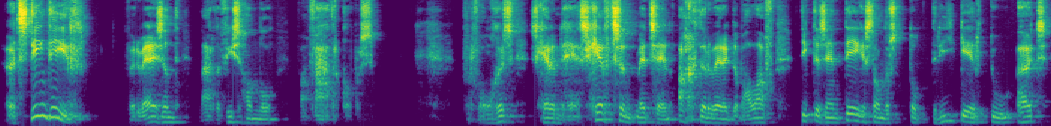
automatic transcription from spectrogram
het stinkt hier, verwijzend naar de vieshandel van vaderkoppers. Vervolgens schermde hij schertsend met zijn achterwerk de bal af, tikte zijn tegenstanders tot drie keer toe uit,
